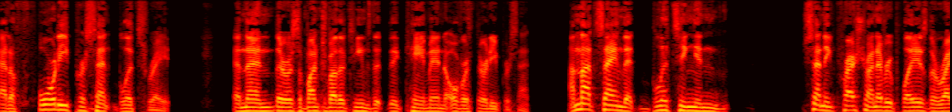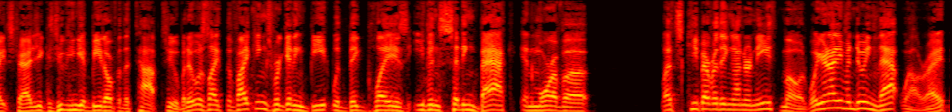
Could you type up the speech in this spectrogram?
at a 40 percent blitz rate, and then there was a bunch of other teams that, that came in over 30 percent. I'm not saying that blitzing and sending pressure on every play is the right strategy because you can get beat over the top too. But it was like the Vikings were getting beat with big plays, even sitting back in more of a let's keep everything underneath mode. Well, you're not even doing that well, right?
